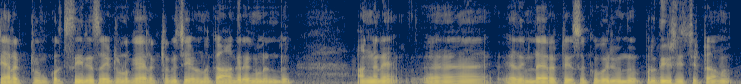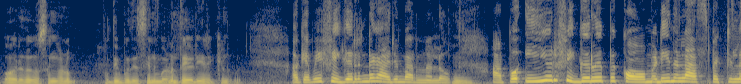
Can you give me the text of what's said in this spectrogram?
ക്യാരക്ടറും കുറച്ച് സീരിയസ് ആയിട്ടുള്ള ക്യാരക്ടറൊക്കെ ചെയ്യണമെന്നൊക്കെ ആഗ്രഹങ്ങളുണ്ട്. അങ്ങനെ ഏതെങ്കിലും ഡയറക്ടേഴ്സൊക്കെ വരുമെന്ന് പ്രതീക്ഷിച്ചിട്ടാണ് ഓരോ ദിവസങ്ങളും പുതിയ പുതിയ സിനിമകളും തേടിയിരിക്കുന്നത്. ഓക്കെ അപ്പോൾ ഈ ഫിഗറിന്റെ കാര്യം പറഞ്ഞല്ലോ. അപ്പോൾ ഈ ഒരു ഫിഗർ ഇപ്പോൾ കോമഡി എന്നുള്ള ആസ്പെക്റ്റിൽ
